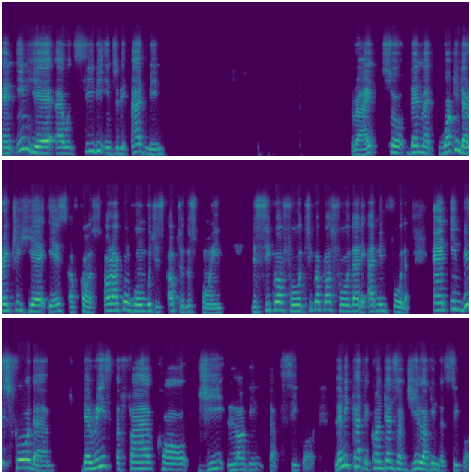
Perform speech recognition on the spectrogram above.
And in here, I would cd into the admin right? So then my working directory here is, of course, Oracle Home, which is up to this point, the SQL folder, SQL Plus folder, the admin folder. And in this folder, there is a file called glogin.sql. Let me cut the contents of glogin.sql.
